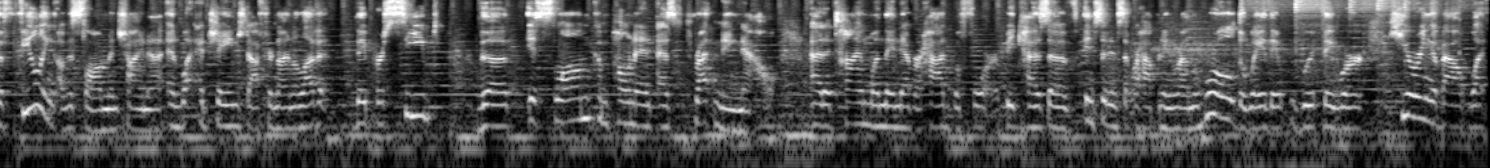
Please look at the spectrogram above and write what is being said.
the feeling of Islam in China and what had changed after 9 11. They perceived the Islam component as threatening now at a time when they never had before because of incidents that were happening around the world, the way they were, they were hearing about what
